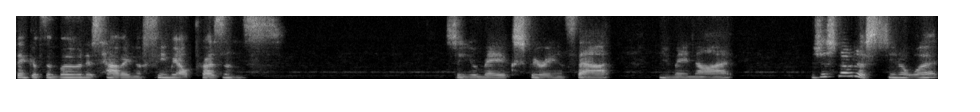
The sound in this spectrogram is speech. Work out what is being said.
think of the moon as having a female presence. So you may experience that, you may not. Just notice, you know what?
